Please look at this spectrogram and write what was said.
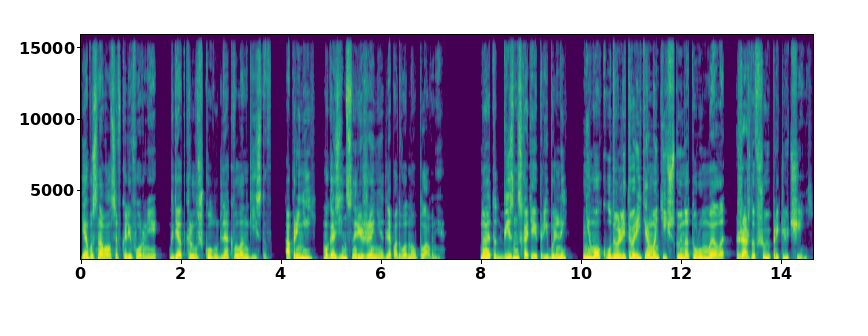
и обосновался в Калифорнии, где открыл школу для аквалангистов, а при ней магазин снаряжения для подводного плавания. Но этот бизнес, хотя и прибыльный, не мог удовлетворить романтическую натуру Мэла, жаждавшую приключений.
